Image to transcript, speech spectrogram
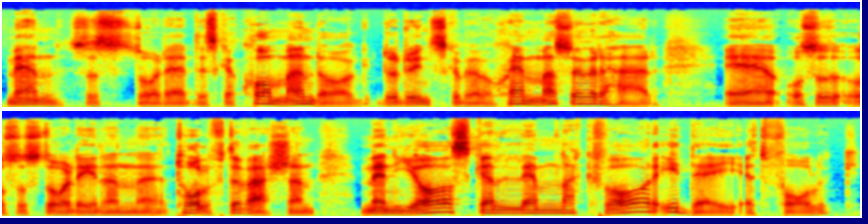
Men så står det, det ska komma en dag då du inte ska behöva skämmas över det här. Eh, och, så, och så står det i den eh, tolfte versen, men jag ska lämna kvar i dig ett folk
